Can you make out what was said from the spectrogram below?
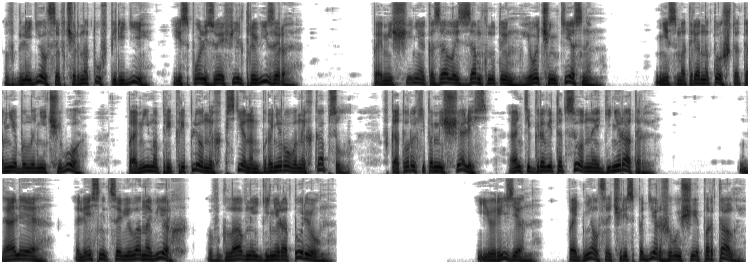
вгляделся в черноту впереди, используя фильтры визора. Помещение оказалось замкнутым и очень тесным. Несмотря на то, что там не было ничего, помимо прикрепленных к стенам бронированных капсул, в которых и помещались антигравитационные генераторы. Далее лестница вела наверх, в главный генераториум. Юризиан поднялся через поддерживающие порталы,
